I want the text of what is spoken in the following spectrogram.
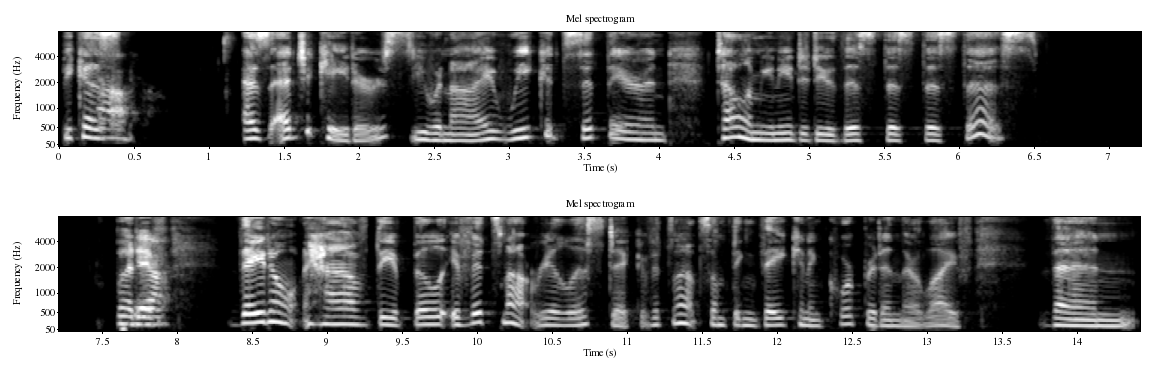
because yeah. as educators, you and I, we could sit there and tell them you need to do this this this this. But if they don't have the ability, if it's not realistic, if it's not something they can incorporate in their life, then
